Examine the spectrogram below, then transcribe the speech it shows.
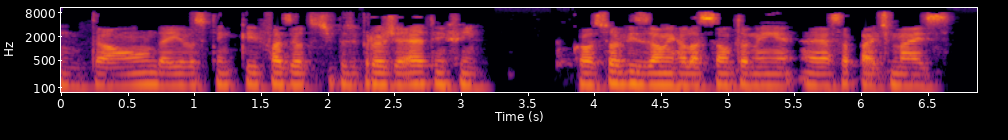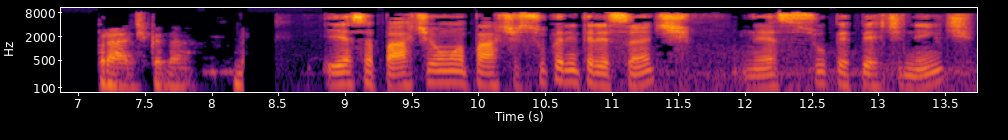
Então, daí você tem que fazer outros tipos de projeto, enfim. Qual a sua visão em relação também a essa parte mais prática da. E essa parte é uma parte super interessante, né, super pertinente,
